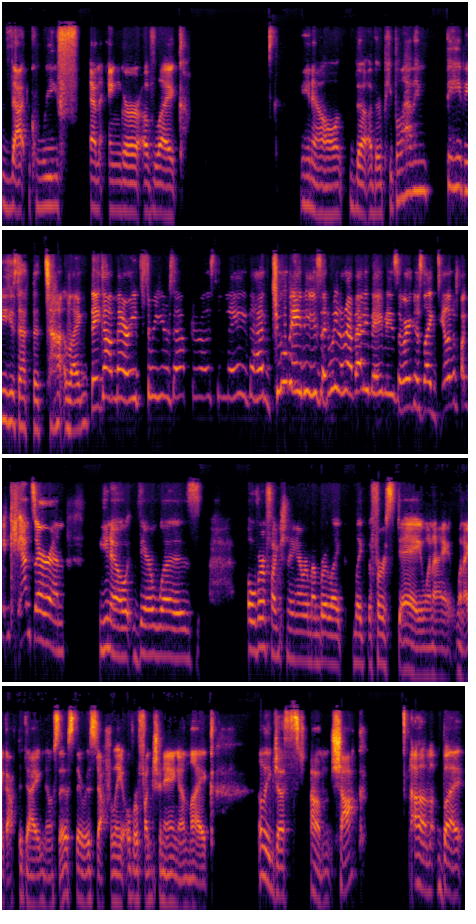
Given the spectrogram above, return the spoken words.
that grief and anger of like, you know, the other people having babies at the time. Like they got married three years after us and they had two babies and we don't have any babies. So we're just like dealing with fucking cancer. And, you know, there was over functioning. I remember like like the first day when I when I got the diagnosis, there was definitely over functioning and like like just um shock. Um, but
